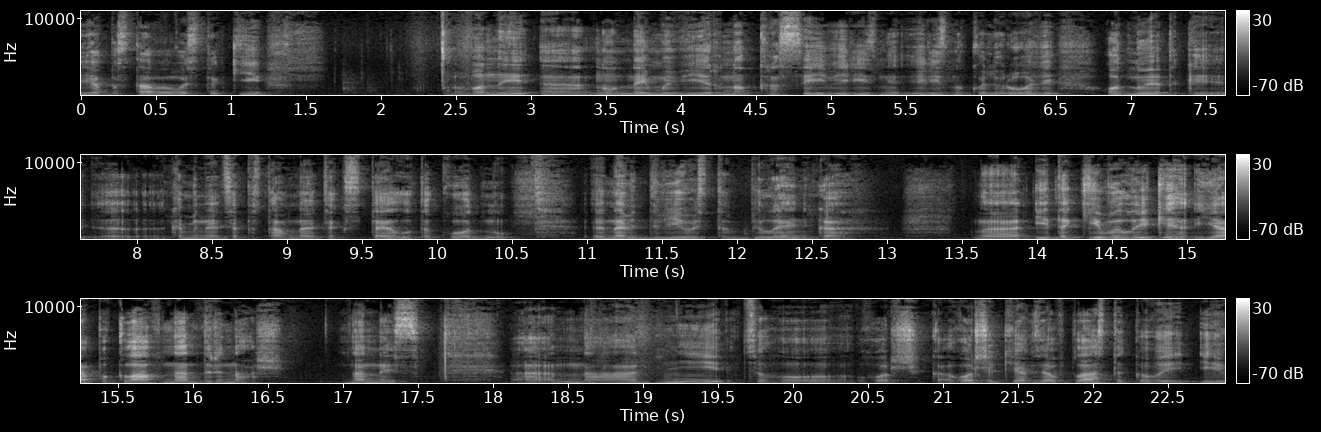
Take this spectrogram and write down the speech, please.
Я поставив ось такі. Вони ну, неймовірно красиві, різні, різнокольорові. Одну я такий камінець я поставив навіть як стелу, таку одну, навіть дві, ось так біленька. Е, І такі великі я поклав на дренаж, на низ, е, на дні цього горщика. Горщик я взяв пластиковий і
